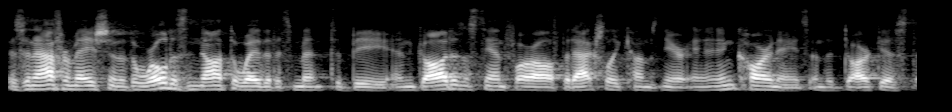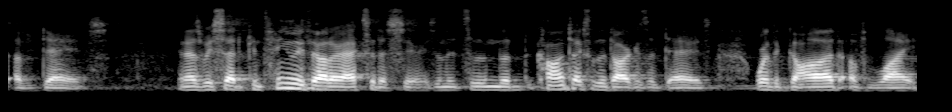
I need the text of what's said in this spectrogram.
is an affirmation that the world is not the way that it's meant to be, and God doesn't stand far off, but actually comes near and incarnates in the darkest of days. And as we said continually throughout our Exodus series, and it's in the context of the darkest of days, where the God of light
